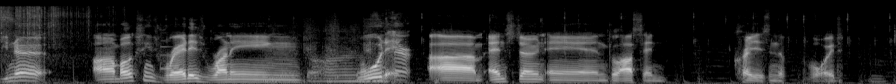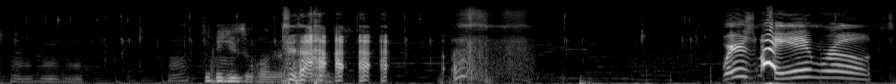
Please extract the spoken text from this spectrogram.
you know, um, by the looks things, red is running God. wood, There- um, endstone, and glass, and craters in the void. He's one. Where's my emeralds?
